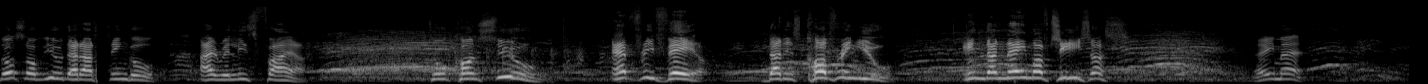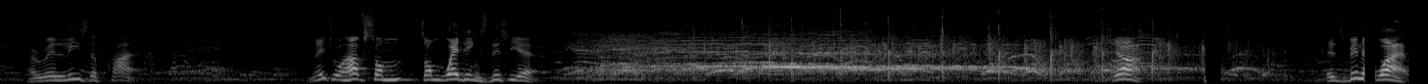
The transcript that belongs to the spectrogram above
Those of you that are single, I release fire to consume every veil that is covering you in the name of Jesus. Amen. I release the fire. We need to have some, some weddings this year. Yeah. It's been a while.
